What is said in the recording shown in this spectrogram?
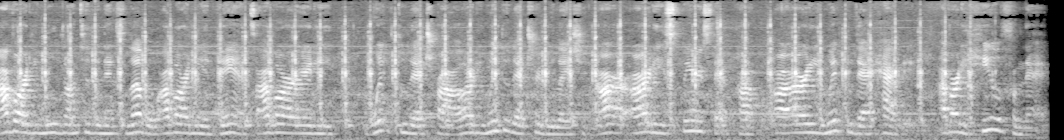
I've already moved on to the next level. I've already advanced. I've already went through that trial. I already went through that tribulation. I already experienced that problem. I already went through that habit. I've already healed from that.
